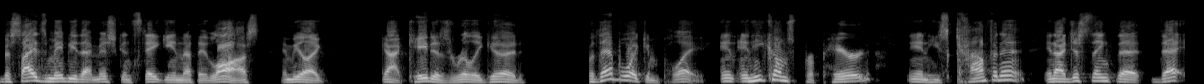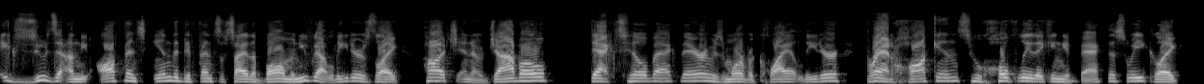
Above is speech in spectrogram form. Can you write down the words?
besides maybe that Michigan State game that they lost and be like, God, Cade is really good. But that boy can play and, and he comes prepared and he's confident. And I just think that that exudes it on the offense and the defensive side of the ball. When you've got leaders like Hutch and Ojabo, Dax Hill back there, who's more of a quiet leader, Brad Hawkins, who hopefully they can get back this week. Like,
